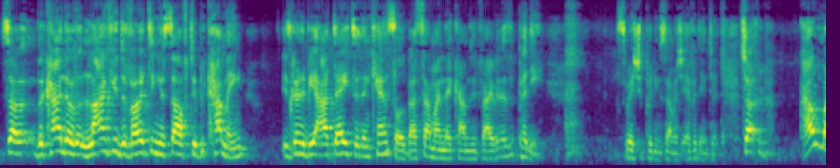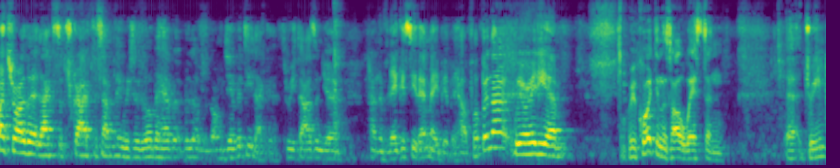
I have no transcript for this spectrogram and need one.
So the kind of life you're devoting yourself to becoming is going to be outdated and cancelled by someone that comes in five years. It's a pity, especially putting so much effort into it. So I would much rather like subscribe to something which is a little bit have a bit of longevity, like a three thousand year kind of legacy. That may be a bit helpful. But no, we already um, we're in this whole Western uh, dream.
